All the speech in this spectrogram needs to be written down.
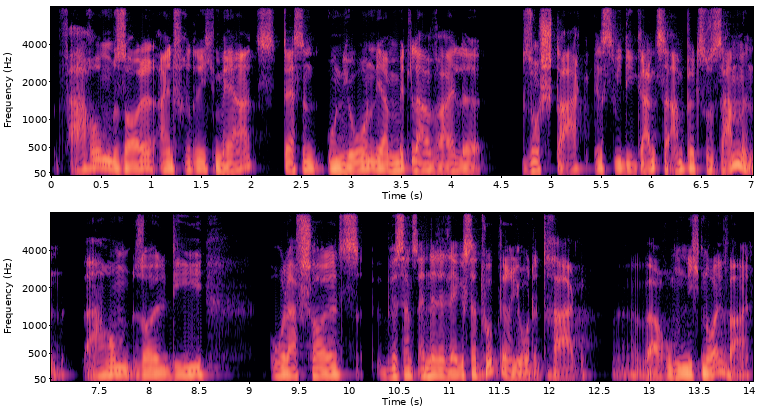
warum soll ein Friedrich Merz, dessen Union ja mittlerweile so stark ist wie die ganze Ampel zusammen, warum soll die Olaf Scholz bis ans Ende der Legislaturperiode tragen? Warum nicht Neuwahlen?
